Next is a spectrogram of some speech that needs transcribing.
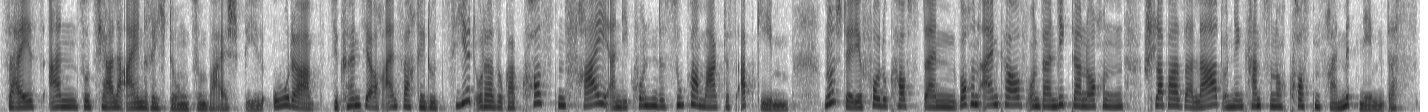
sei es an soziale Einrichtungen zum Beispiel. Oder Sie können sie auch einfach reduziert oder sogar kostenfrei an die Kunden des Supermarktes abgeben. Ne, stell dir vor, du kaufst deinen Wocheneinkauf und dann liegt da noch ein schlapper Salat und den kannst du noch kostenfrei mitnehmen. Das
